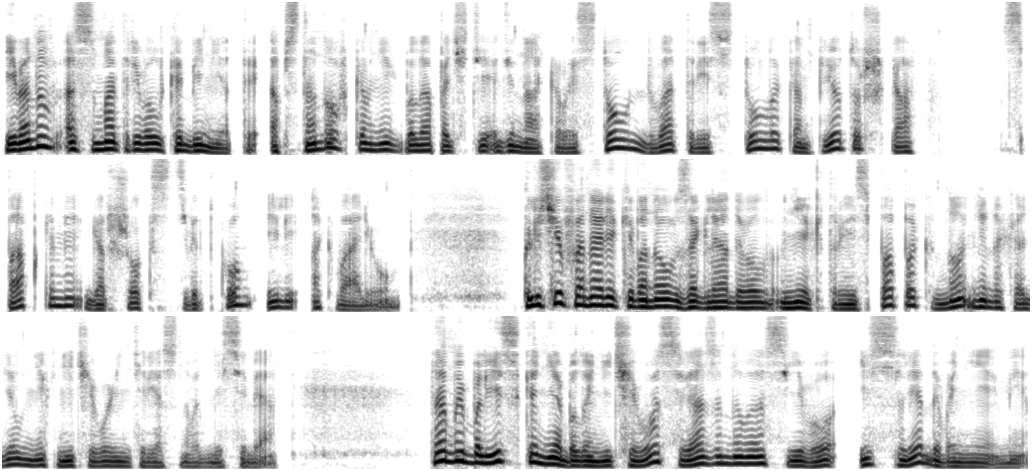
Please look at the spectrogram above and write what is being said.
Иванов осматривал кабинеты. Обстановка в них была почти одинаковой. Стол, два-три стула, компьютер, шкаф с папками, горшок с цветком или аквариум. Включив фонарик, Иванов заглядывал в некоторые из папок, но не находил в них ничего интересного для себя. Там и близко не было ничего, связанного с его исследованиями.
